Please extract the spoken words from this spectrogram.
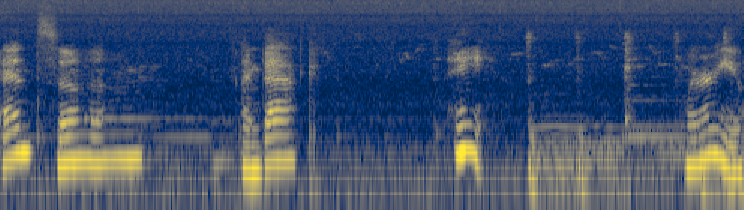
handsome. I'm back. Hey, where are you?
